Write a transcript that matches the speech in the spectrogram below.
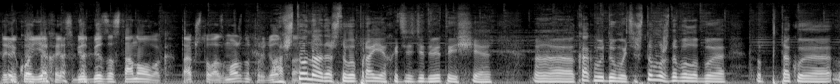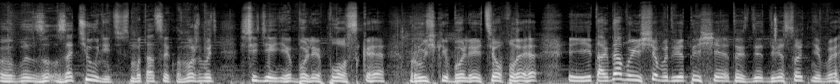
далеко ехать без, без остановок. Так что, возможно, придется. А что надо, чтобы проехать эти 2000? Э, Как вы думаете, что можно было бы такое э, за- затюнить с мотоциклом? Может быть, сиденье более плоское, ручки более теплые, и тогда бы еще бы 2000, то есть две- сотни бы.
